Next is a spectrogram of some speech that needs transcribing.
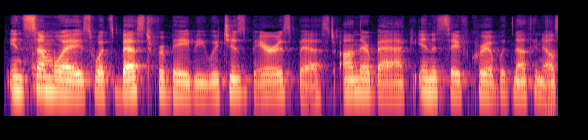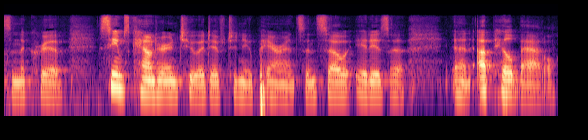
in some ways what's best for baby, which is bare is best on their back in a safe crib with nothing else in the crib, seems counterintuitive to new parents, and so it is a an uphill battle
